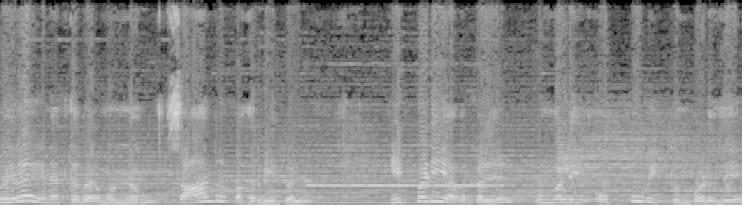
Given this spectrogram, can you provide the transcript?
பிற இனத்தவர் முன்னும் சான்று பகர்வீர்கள். இப்படி அவர்கள் உங்களை ஒப்புவிக்கும் பொழுது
